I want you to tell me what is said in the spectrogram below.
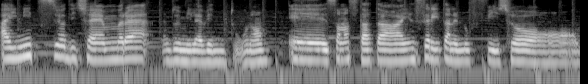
a inizio dicembre 2021 e sono stata inserita nell'ufficio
